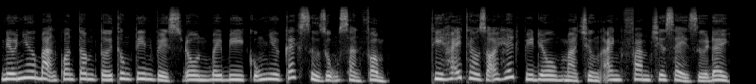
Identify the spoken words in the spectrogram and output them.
Nếu như bạn quan tâm tới thông tin về Stone Baby cũng như cách sử dụng sản phẩm, thì hãy theo dõi hết video mà Trường Anh Farm chia sẻ dưới đây.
